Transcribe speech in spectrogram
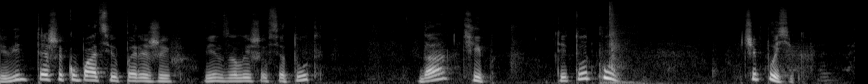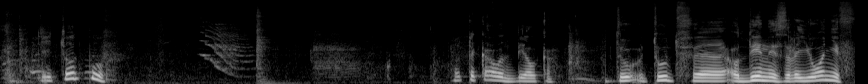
Він теж окупацію пережив. Він залишився тут. Да, Чіп? Ти тут був? Чіпусик? Ти тут був? Ось така от білка. Тут е, один із районів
